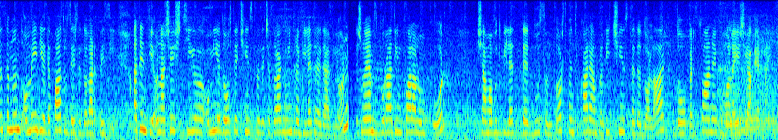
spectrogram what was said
însemnând o medie de 40 de dolari pe zi. Atenție, în acești 1215 uh, dolari nu intră biletele de avion, deci noi am zburat din Kuala Lumpur și am avut bilete dus-întors pentru care am plătit 500 de dolari, două persoane cu Malaysia Airlines.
